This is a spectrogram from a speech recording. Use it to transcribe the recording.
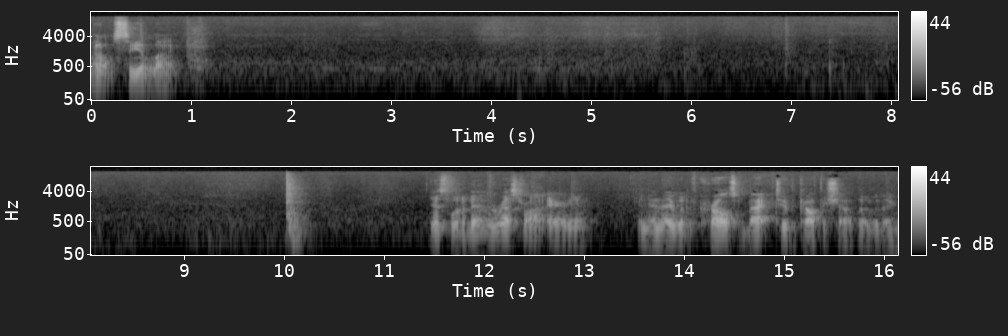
I don't see a light. This would have been the restaurant area, and then they would have crossed back to the coffee shop over there.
